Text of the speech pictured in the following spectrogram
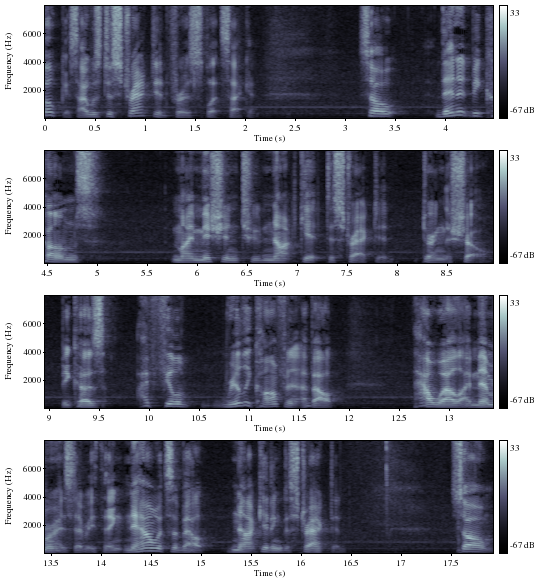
focus. I was distracted for a split second. So then it becomes my mission to not get distracted during the show because I feel really confident about how well I memorized everything. Now it's about not getting distracted. So,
